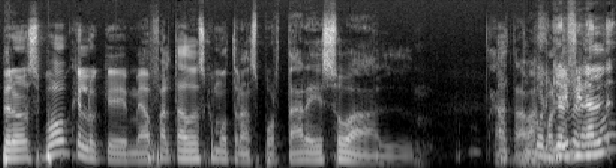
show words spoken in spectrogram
pero supongo que lo que me ha faltado es como transportar eso al, trabajo Porque al final,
